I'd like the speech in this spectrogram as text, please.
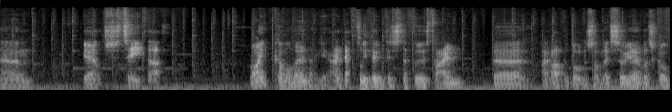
Um, yeah, let's just take that. Right, come on then. I definitely think this is the first time uh, I've had the bonus on this, so yeah, let's go.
